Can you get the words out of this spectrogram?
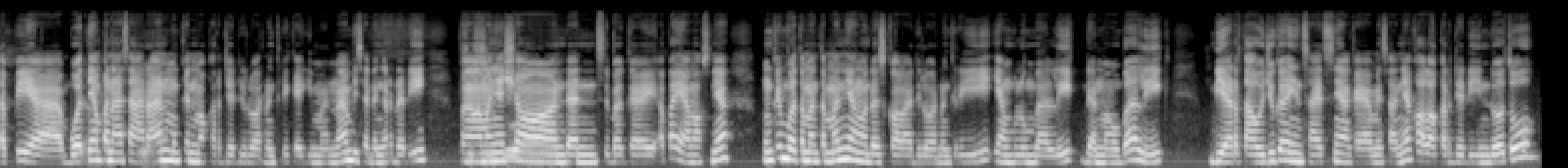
Tapi ya buat Iya. yang penasaran mungkin mau kerja di luar negeri kayak gimana bisa denger dari pengalamannya. Sean dan sebagai apa ya maksudnya mungkin buat teman-teman yang udah sekolah di luar negeri yang belum balik dan mau balik biar tahu juga insights-nya kayak misalnya kalau kerja di Indo tuh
